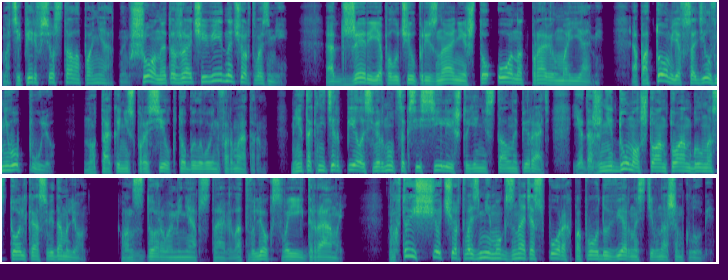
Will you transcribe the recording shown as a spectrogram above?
Но теперь все стало понятным. Шон, это же очевидно, черт возьми. От Джерри я получил признание, что он отправил Майами. А потом я всадил в него пулю. Но так и не спросил, кто был его информатором. Мне так не терпелось вернуться к Сесилии, что я не стал напирать. Я даже не думал, что Антуан был настолько осведомлен. Он здорово меня обставил, отвлек своей драмой. Но кто еще, черт возьми, мог знать о спорах по поводу верности в нашем клубе?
